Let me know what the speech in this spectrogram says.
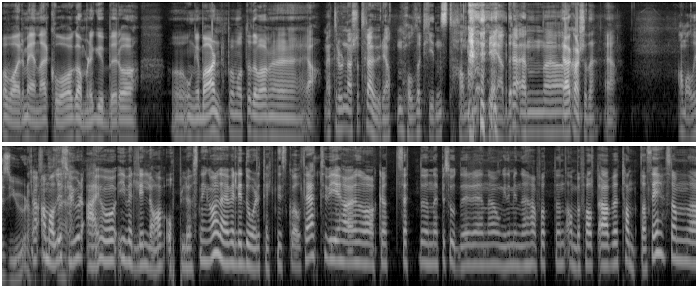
Hva var det med NRK og gamle gubber og, og unge barn, på en måte? Det var eh, Ja. Men jeg tror den er så traurig at den holder tidens tann bedre enn uh, Ja, kanskje det. ja. Amalies jul. i Ja. Amalies hjul jul er jo i veldig lav oppløsning òg. Det er veldig dårlig teknisk kvalitet. Vi har jo nå akkurat sett noen episoder når ungene mine har fått den anbefalt av tanta si, som da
